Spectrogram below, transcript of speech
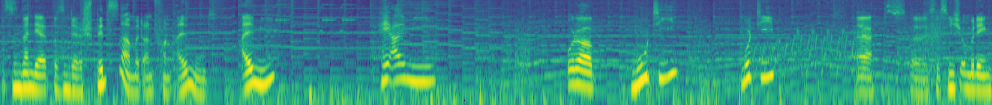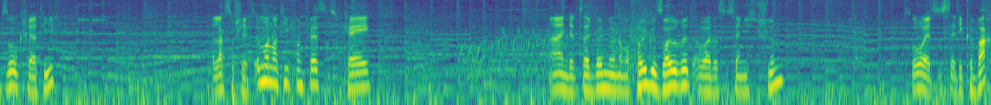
Was ist denn der, was ist der Spitzname dann von Almut? Almi? Hey Almi. Oder Muti? Mutti? Naja, das äh, ist jetzt nicht unbedingt so kreativ. Der Laxo schläft immer noch tief und fest, ist okay. Ah, in der Zeit werden wir nochmal voll gesäuret, aber das ist ja nicht so schlimm. So, jetzt ist der Dicke wach.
